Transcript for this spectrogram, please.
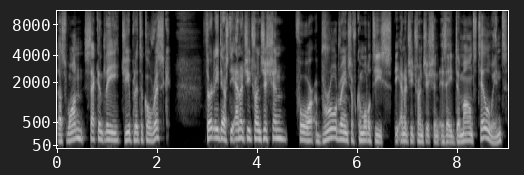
That's one. Secondly, geopolitical risk. Thirdly, there's the energy transition. For a broad range of commodities, the energy transition is a demand tailwind.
